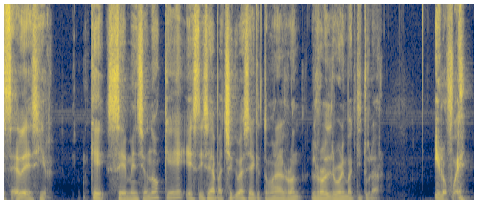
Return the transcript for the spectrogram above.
se debe decir que se mencionó que este Isaiah Pacheco iba a ser el que tomara el rol de running back titular. Y lo fue.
